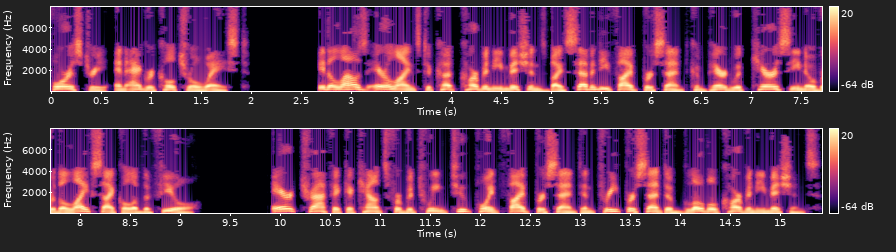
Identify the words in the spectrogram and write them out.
forestry, and agricultural waste. It allows airlines to cut carbon emissions by 75% compared with kerosene over the life cycle of the fuel. Air traffic accounts for between 2.5% and 3% of global carbon emissions.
